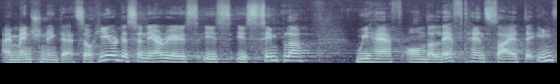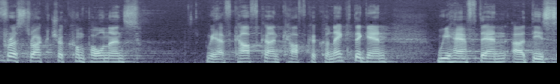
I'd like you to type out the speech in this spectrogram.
I'm mentioning that. So here the scenario is, is, is simpler. We have on the left-hand side the infrastructure components. We have Kafka and Kafka Connect again. We have then this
